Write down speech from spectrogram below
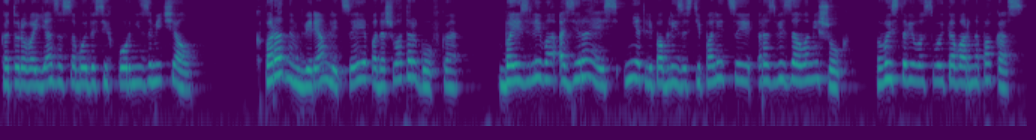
которого я за собой до сих пор не замечал. К парадным дверям лицея подошла торговка. Боязливо озираясь, нет ли поблизости полиции, развязала мешок, выставила свой товар на показ.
